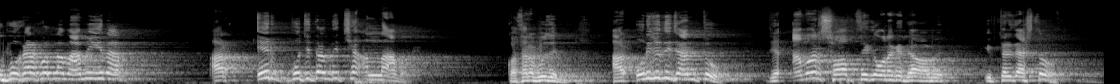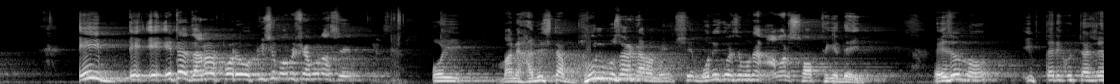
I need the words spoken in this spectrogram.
উপকার করলাম আমি এনার আর এর প্রতিদান দিচ্ছে আল্লাহ আমার কথাটা বুঝেন, আর উনি যদি জানতো যে আমার সব থেকে ওনাকে দেওয়া হবে, ইফতারিতে আসতো? এই এটা জানার পরেও কিছু মানুষ এমন আছে, ওই মানে হাদিসটা ভুল বোঝার কারণে সে মনে করেছে মনে আমার সব থেকে দেই। এই জন্য ইফতারি করতে আসলে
